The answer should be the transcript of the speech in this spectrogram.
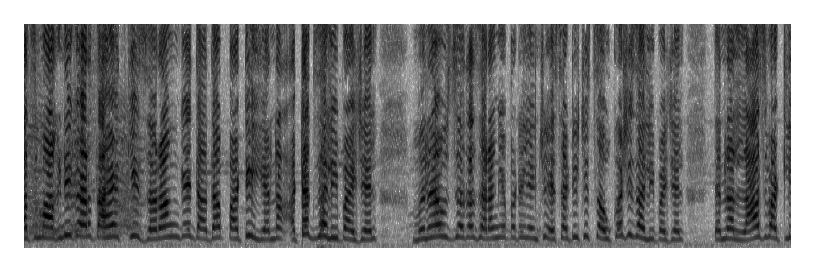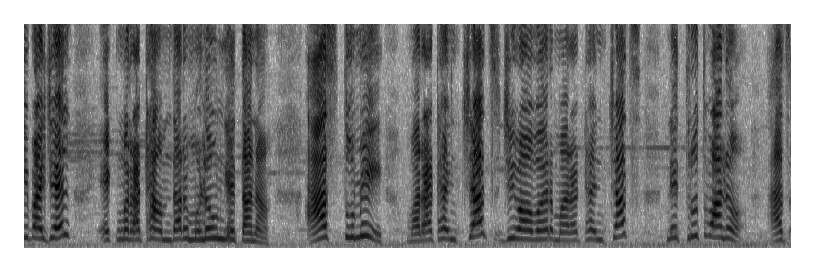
आज मागणी करत आहेत की जरांगे दादा पाटील यांना अटक झाली पाहिजे. मनोज दादा जरांगे पाटील यांची एस चौकशी झाली पाहिजे. त्यांना लाज वाटली पाहिजे एक मराठा आमदार म्हणवून घेताना. आज तुम्ही मराठ्यांच्याच जीवावर मराठ्यांच्याच नेतृत्वानं आज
